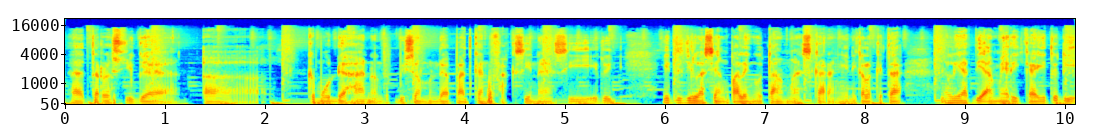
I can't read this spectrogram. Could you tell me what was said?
Uh, terus juga uh, kemudahan untuk bisa mendapatkan vaksinasi. Itu itu jelas yang paling utama sekarang ini. Kalau kita ngelihat di Amerika itu di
